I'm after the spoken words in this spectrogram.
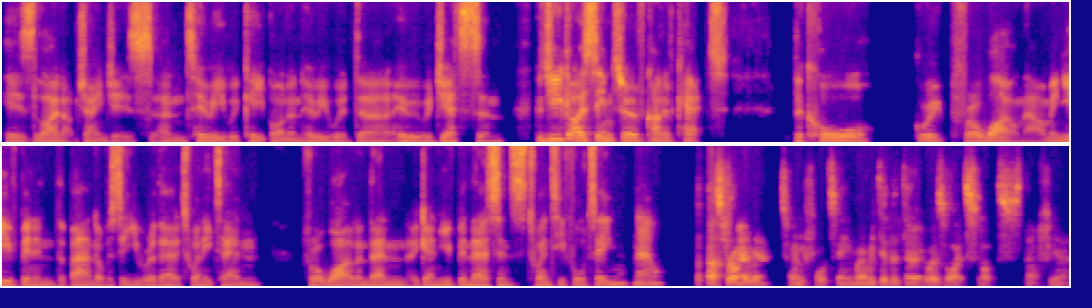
his lineup changes and who he would keep on and who he would uh, who he would jettison. Because you guys seem to have kind of kept the core group for a while now. I mean, you've been in the band. Obviously, you were there 2010 for a while, and then again, you've been there since 2014 now. That's right, yeah, 2014 when we did the Dirk Wears White Socks stuff, yeah.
